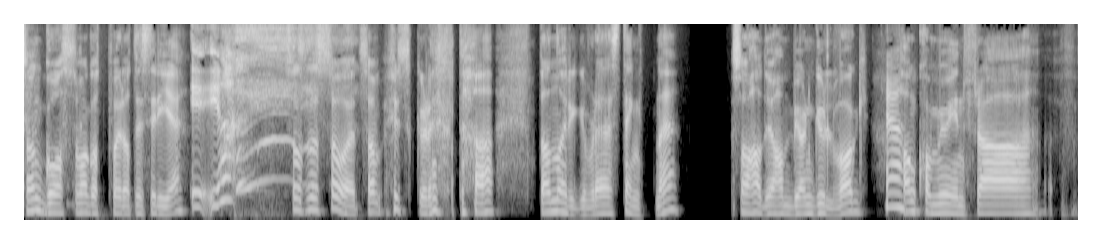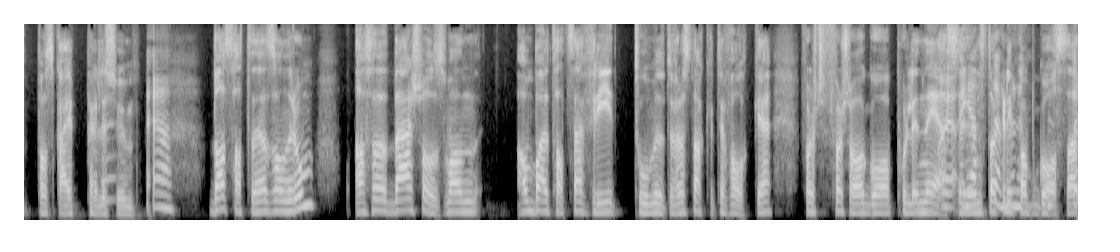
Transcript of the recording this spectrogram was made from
Sånn gås som har gått på rotisseriet. Ja, Sånn som det så ut som Husker du da, da Norge ble stengt ned? Så hadde jo han Bjørn Gullvåg ja, Han kom jo inn fra på Skype eller Zoom. ja. Da satt han i et sånt rom. Altså, Der så det ut som han han bare tatt seg fri to minutter for å snakke til folket, for, for så å gå polynese rundt og klippe opp gåsa.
